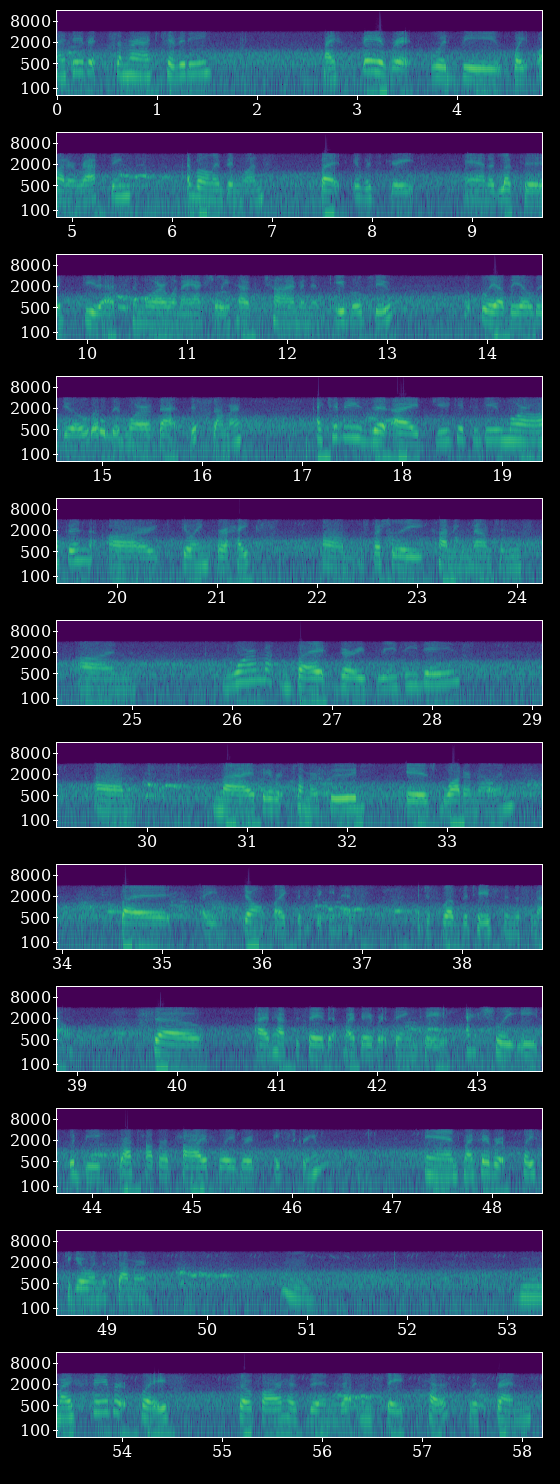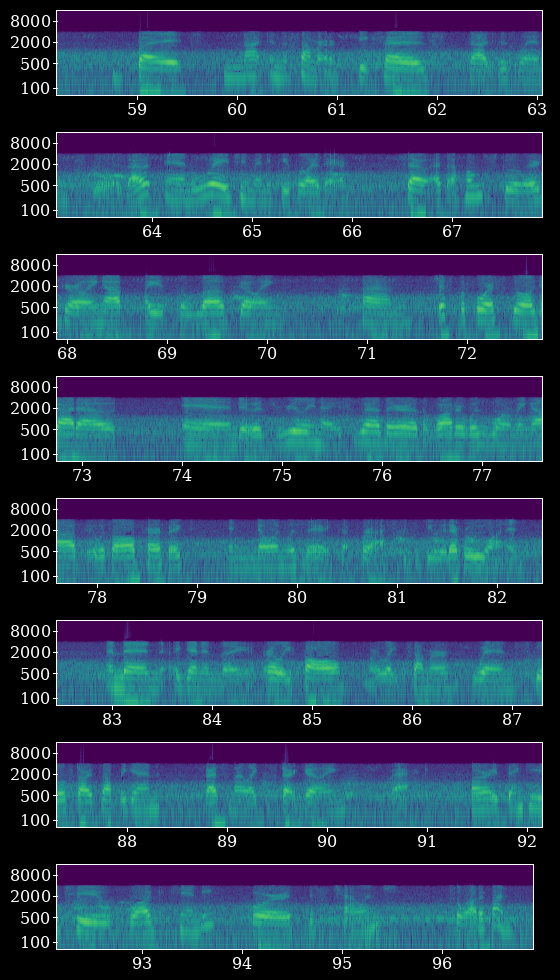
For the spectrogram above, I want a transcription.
My favorite summer activity? My favorite would be whitewater rafting. I've only been once, but it was great, and I'd love to do that some more when I actually have time and am able to. Hopefully I'll be able to do a little bit more of that this summer. Activities that I do get to do more often are going for hikes, um, especially climbing mountains on warm but very breezy days. Um, my favorite summer food is watermelon, but I don't like the stickiness. I just love the taste and the smell. So I'd have to say that my favorite thing to actually eat would be grasshopper pie flavored ice cream and my favorite place to go in the summer. Hmm. My favorite place so far has been Rutland State Park with friends, but not in the summer because that is when school is out and way too many people are there. So as a homeschooler growing up, I used to love going um, just before school got out and it was really nice weather. The water was warming up. It was all perfect, and no one was there except for us. We could do whatever we wanted. And then again in the early fall or late summer, when school starts up again, that's when I like to start going back. All right, thank you to Blog Candy for this challenge. It's a lot of fun.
